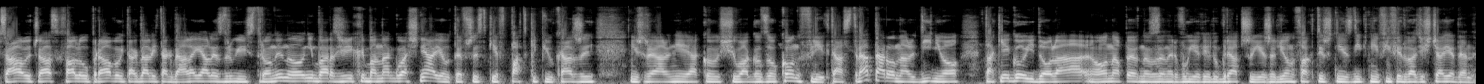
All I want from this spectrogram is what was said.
cały czas chwalą prawo i tak dalej, i tak dalej, ale z drugiej strony, no oni bardziej chyba nagłaśniają te wszystkie wpadki piłkarzy, niż realnie jakoś łagodzą konflikt. A strata Ronaldinho, takiego idola, on na pewno zdenerwuje wielu graczy, jeżeli on faktycznie zniknie w FIFA 21.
